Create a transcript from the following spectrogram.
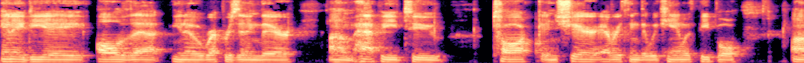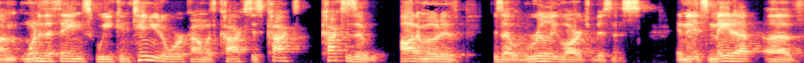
NADA, all of that, you know, representing there. Um, happy to talk and share everything that we can with people. Um, one of the things we continue to work on with Cox is Cox. Cox is a automotive is a really large business, and it's made up of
